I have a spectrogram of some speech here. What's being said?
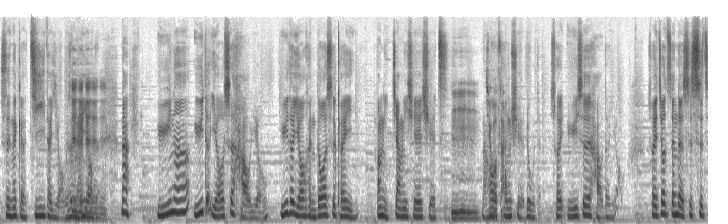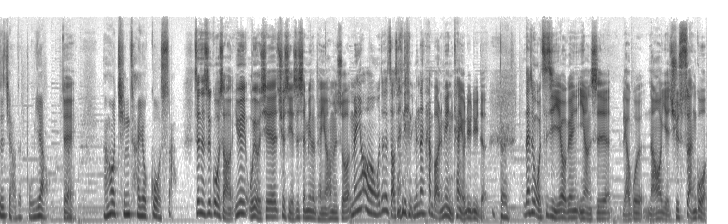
是那个鸡的油是没有的。对对对对对。那鱼呢？鱼的油是好油，鱼的油很多是可以帮你降一些血脂，嗯嗯，然后通血路的，所以鱼是好的油，所以就真的是四只脚的不要，对，对，然后青菜又过少。真的是过少，因为我有些确实也是身边的朋友，他们说没有，我这个早餐店里面那汉堡里面，你看有绿绿的。对。但是我自己也有跟营养师聊过，然后也去算过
